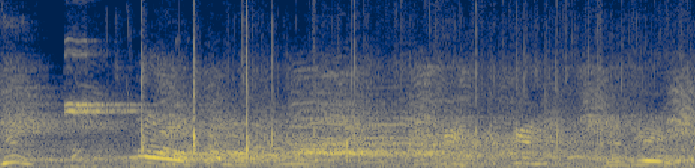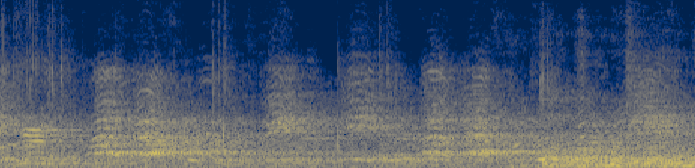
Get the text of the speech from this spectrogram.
At the oh,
